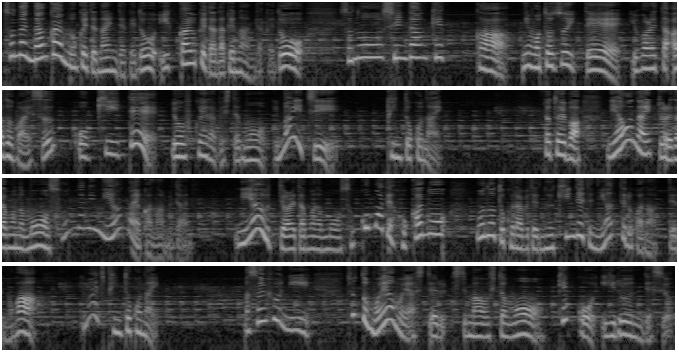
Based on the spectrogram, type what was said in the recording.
そんなに何回も受けてないんだけど1回受けただけなんだけどその診断結果に基づいて言われたアドバイスを聞いて洋服選びしてもいまいちピンとこない。例えば似合わないって言われたものもそんなに似合わないかなみたいな。似合うって言われたものもそこまで他のものと比べて抜きん出て似合ってるかなっていうのがいまいちピンとこない、まあ、そういうふうにちょっとモヤモヤしてるしまう人も結構いるんですよ。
